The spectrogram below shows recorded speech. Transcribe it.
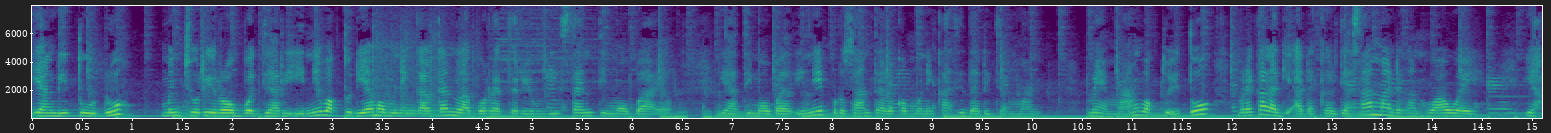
yang dituduh mencuri robot jari ini waktu dia mau meninggalkan laboratorium desain T-Mobile. Ya, T-Mobile ini perusahaan telekomunikasi dari Jerman. Memang waktu itu mereka lagi ada kerjasama dengan Huawei. Ya,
